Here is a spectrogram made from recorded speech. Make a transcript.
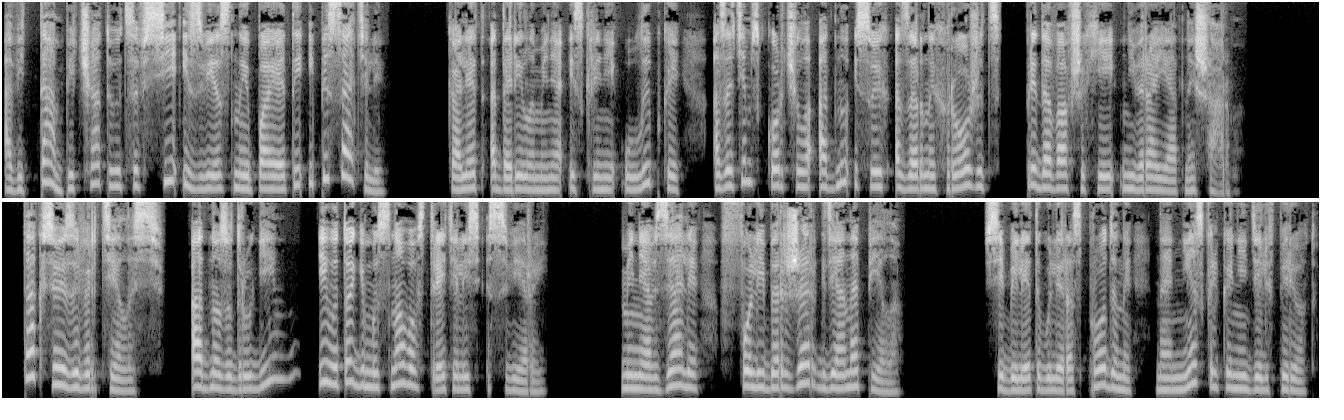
А ведь там печатаются все известные поэты и писатели. Калет одарила меня искренней улыбкой, а затем скорчила одну из своих озорных рожец, придававших ей невероятный шарм. Так все и завертелось, одно за другим, и в итоге мы снова встретились с Верой. Меня взяли в Фоли-Бержер, где она пела. Все билеты были распроданы на несколько недель вперед.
